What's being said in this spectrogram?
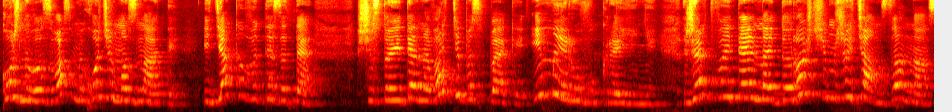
Кожного з вас ми хочемо знати і дякувати за те, що стоїте на варті безпеки і миру в Україні. Жертвуєте найдорожчим життям за нас.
